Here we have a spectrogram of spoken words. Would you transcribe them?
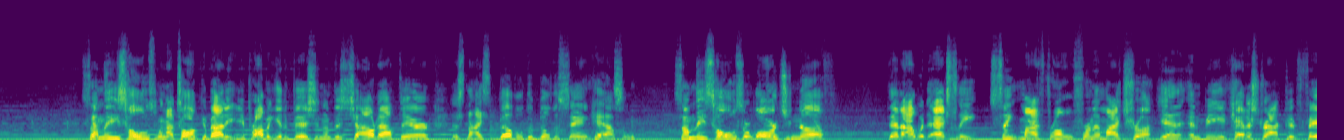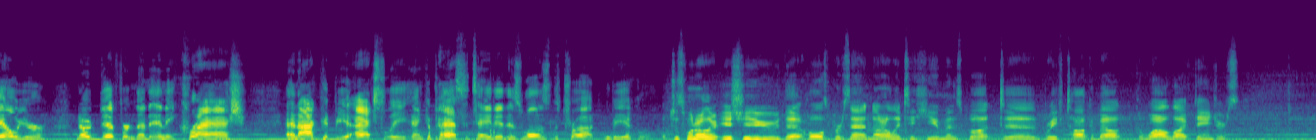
Some of these holes, when I talk about it, you probably get a vision of this child out there, this nice bevel to build a sandcastle. Some of these holes are large enough that I would actually sink my front, front of my truck in and be a catastrophic failure, no different than any crash, and I could be actually incapacitated as well as the truck and vehicle. Just one other issue that holes present not only to humans but to brief talk about the wildlife dangers.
